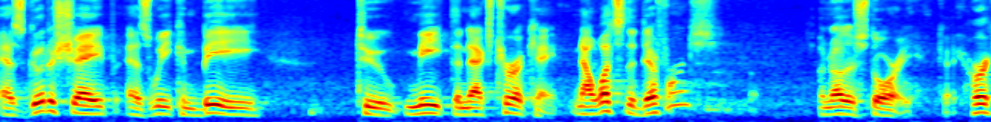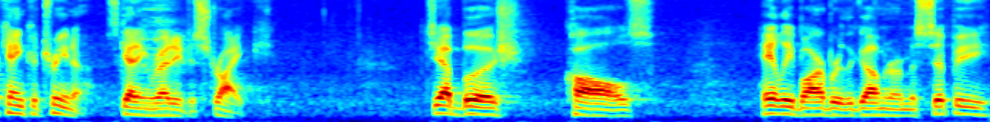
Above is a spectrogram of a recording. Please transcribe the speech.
as good a shape as we can be to meet the next hurricane. Now, what's the difference? Another story. Okay. Hurricane Katrina is getting ready to strike. Jeb Bush calls Haley Barbour, the governor of Mississippi,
